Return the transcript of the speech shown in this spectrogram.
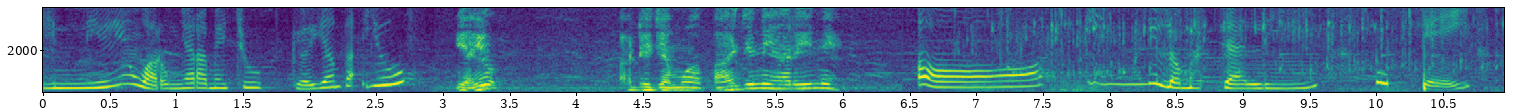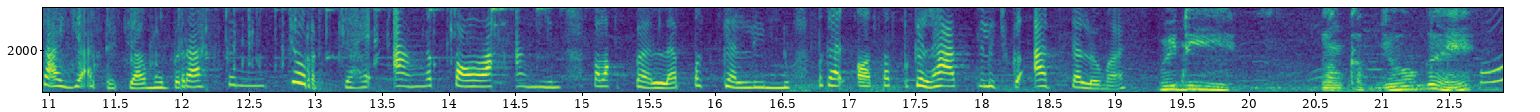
gini warungnya rame juga ya Mbak Yu. Ya yuk, ada jamu apa aja nih hari ini? Oh, ini loh Mas Jali. Today saya ada jamu beras kencur, jahe anget, tolak angin, tolak bala, pegal linu, pegal otot, pegal hati lo juga ada loh Mas. Widih, lengkap juga ya. Oh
